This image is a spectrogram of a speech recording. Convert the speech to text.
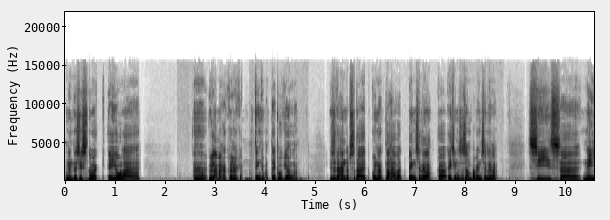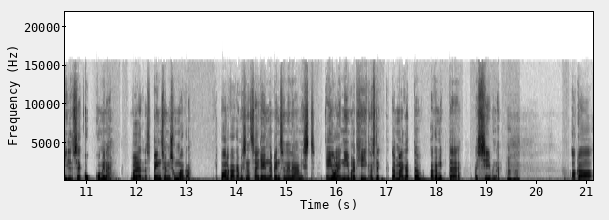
nende sissetulek ei ole äh, ülemäära kõrge, tingimata ei pruugi olla ja see tähendab seda, et kui nad lähevad pensionile, ka esimese samba pensionile, siis äh, neil see kukkumine võrreldes pensionisummaga ja palgaga, mis nad said enne pensionile jäämist, ei ole niivõrd hiiglaslik. ta on märgatav, aga mitte massiivne mm. -hmm. aga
